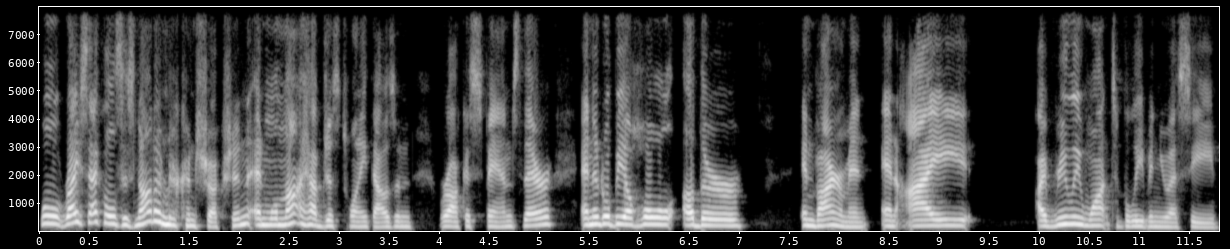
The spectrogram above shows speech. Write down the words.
Well, Rice Eccles is not under construction and will not have just twenty thousand raucous fans there, and it'll be a whole other environment. And I I really want to believe in USC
